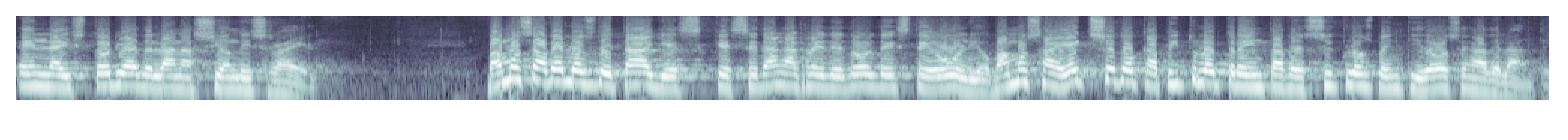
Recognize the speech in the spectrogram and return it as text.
en la historia de la nación de Israel. Vamos a ver los detalles que se dan alrededor de este óleo. Vamos a Éxodo capítulo 30, versículos 22 en adelante.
